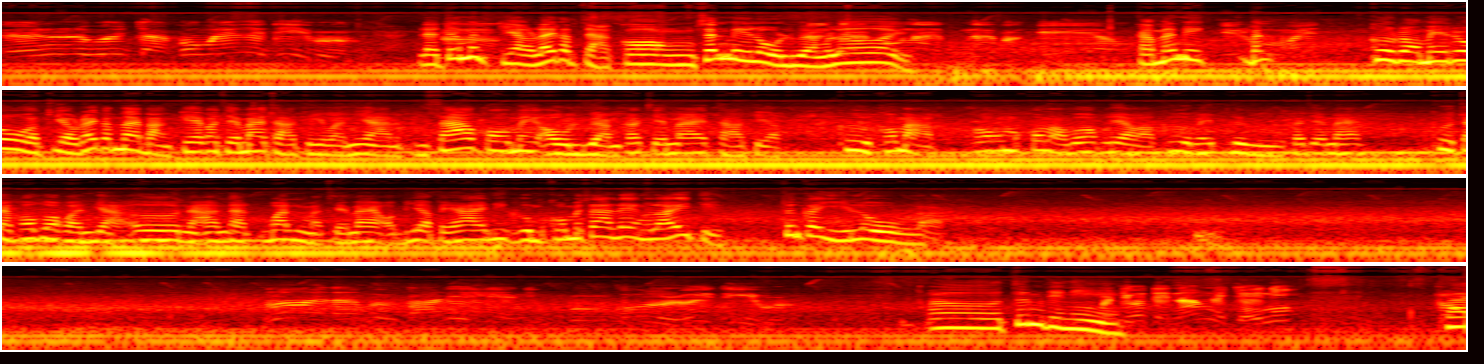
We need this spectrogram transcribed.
แล้วจากคงไม่ได้ดีเบื่อแล้วตึงมันเกี่ยวอะไรกับจ่ากอง ฉันไม่โลเหลืองเลย นายบางแก้วก็ไม่มีมันไม่ คือเราไม่รู้ว่าเกี่ยวอะไรกับนายบางแกก็จะไม่ทาตีวันยานพี่สาวก็ไม่เอาเหลืองก็จะไม่ทาเตียคือเขามาเขาเขามาบอกเรียกว่าคือไม่ปลือก็จะไม่คือถ้าเขาบอกวันอย่าเออนะนัดวันมาจะไม่เอาเบี้ยไปให้นี่คือเขาไม่ทราบเร่งเลยติตึงก็อีโลล่ะเออตึ้งที่นี่ใช่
